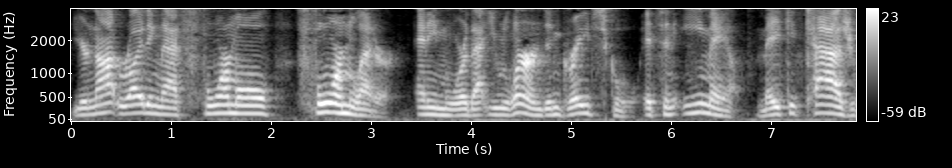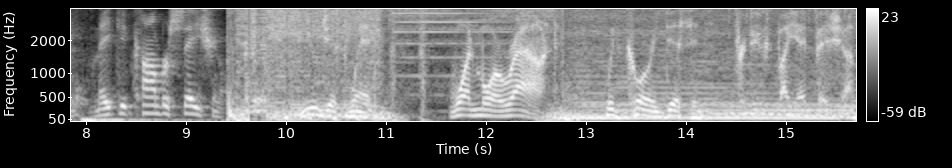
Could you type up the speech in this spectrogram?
You're not writing that formal form letter anymore that you learned in grade school. It's an email. Make it casual, make it conversational. You just went one more round with Corey Disson, produced by Ed Bishop.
